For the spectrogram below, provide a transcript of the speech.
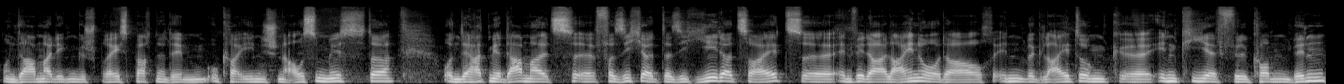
und damaligen Gesprächspartner, dem ukrainischen Außenminister. Und er hat mir damals äh, versichert, dass ich jederzeit, äh, entweder alleine oder auch in Begleitung, äh, in Kiew willkommen bin.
